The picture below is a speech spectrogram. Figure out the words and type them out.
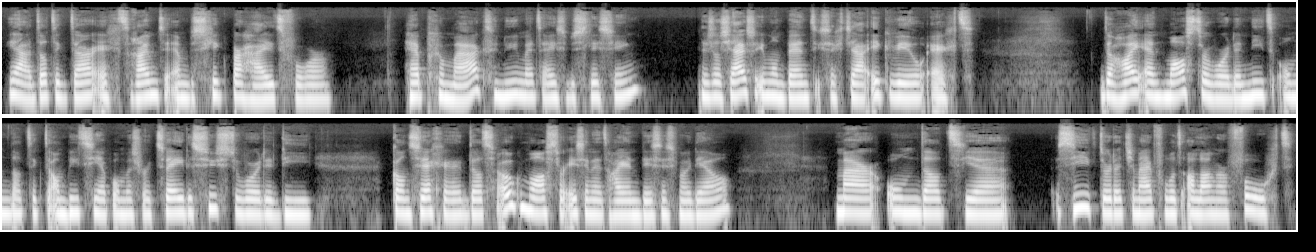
ja, dat ik daar echt ruimte en beschikbaarheid voor heb gemaakt nu met deze beslissing. Dus als jij zo iemand bent die zegt, ja, ik wil echt de high-end master worden, niet omdat ik de ambitie heb om een soort tweede Suus te worden die kan zeggen dat ze ook master is in het high-end business model. Maar omdat je ziet, doordat je mij bijvoorbeeld al langer volgt,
